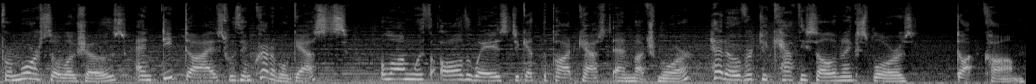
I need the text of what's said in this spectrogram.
For more solo shows and deep dives with incredible guests, along with all the ways to get the podcast and much more, head over to KathySullivanExplores.com.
